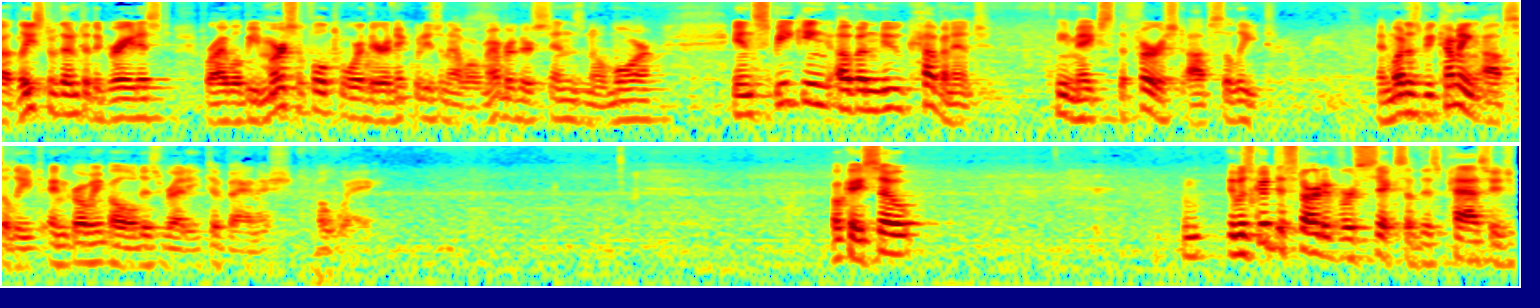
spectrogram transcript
uh, least of them to the greatest, for I will be merciful toward their iniquities, and I will remember their sins no more. In speaking of a new covenant, he makes the first obsolete. And what is becoming obsolete and growing old is ready to vanish away. Okay, so it was good to start at verse 6 of this passage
